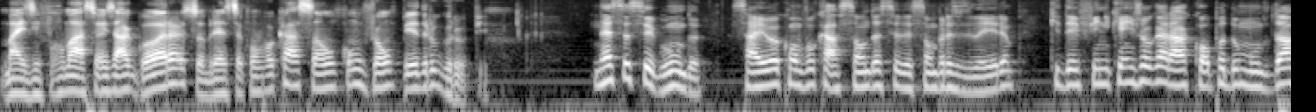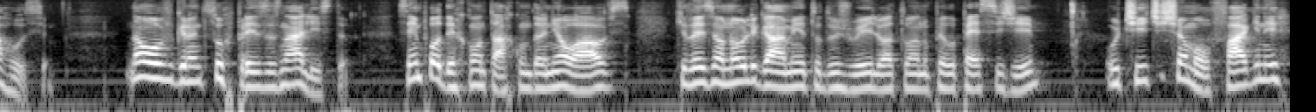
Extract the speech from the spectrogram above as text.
Mais informações agora sobre essa convocação com João Pedro Gruppe. Nessa segunda, saiu a convocação da seleção brasileira, que define quem jogará a Copa do Mundo da Rússia. Não houve grandes surpresas na lista, sem poder contar com Daniel Alves, que lesionou o ligamento do joelho atuando pelo PSG. O Tite chamou Fagner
